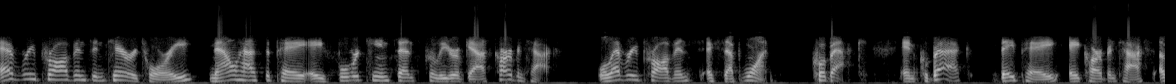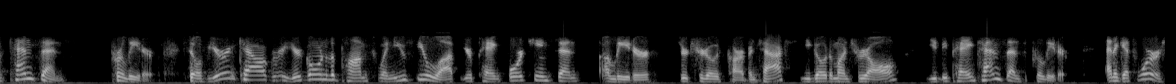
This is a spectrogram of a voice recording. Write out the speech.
every province and territory now has to pay a 14 cents per liter of gas carbon tax. Well, every province except one, Quebec. In Quebec, they pay a carbon tax of 10 cents per liter. So if you're in Calgary, you're going to the pumps. When you fuel up, you're paying 14 cents a liter through Trudeau's carbon tax. You go to Montreal, you'd be paying 10 cents per liter. And it gets worse.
